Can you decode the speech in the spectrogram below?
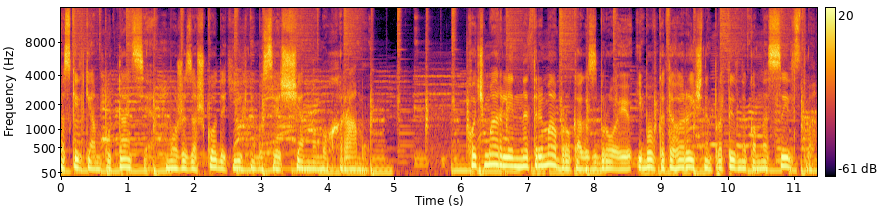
оскільки ампутація може зашкодити їхньому священному храму. Хоч Марлін не тримав в руках зброю і був категоричним противником насильства,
